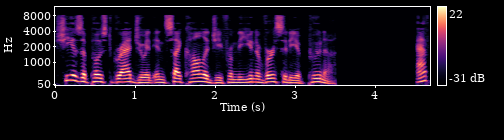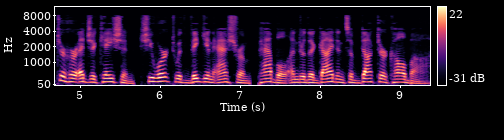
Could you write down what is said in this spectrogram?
She is a postgraduate in psychology from the University of Pune. After her education, she worked with Vigyan Ashram, Pabal under the guidance of Dr. Kalbag.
